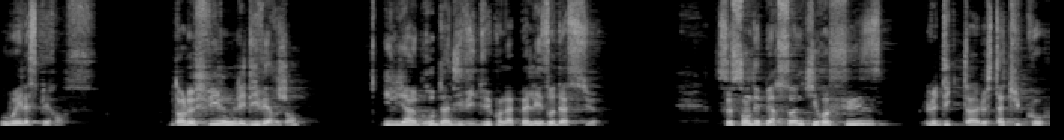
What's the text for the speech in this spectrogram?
Où est l'espérance? Dans le film Les Divergents, il y a un groupe d'individus qu'on appelle les audacieux. Ce sont des personnes qui refusent le dictat, le statu quo,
